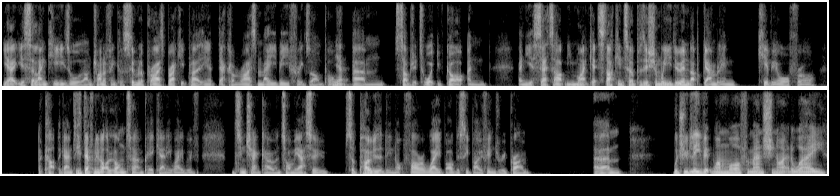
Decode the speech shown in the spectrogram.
yeah, your Solankis or I'm trying to think of similar price bracket players, you know, Declan Rice, maybe, for example. Yeah. Um, subject to what you've got and and your setup, you might get stuck into a position where you do end up gambling Kiwior for a couple of games. He's definitely not a long term pick anyway, with Zinchenko and Tomiyasu supposedly not far away, but obviously both injury prone. Um, would you leave it one more for Manchester United away?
